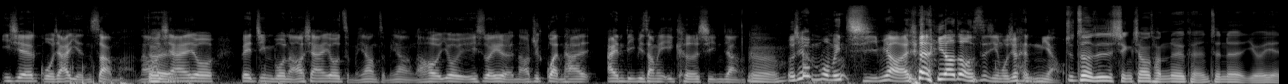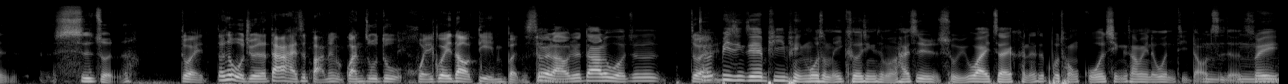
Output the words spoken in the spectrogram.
一些国家延上嘛，然后现在又被禁播，然后现在又怎么样怎么样，然后又有一堆人然后去灌他 INDB 上面一颗星这样，嗯，我觉得很莫名其妙啊。现在遇到这种事情，我觉得很鸟。就真的是行销团队可能真的有一点失准了。对，但是我觉得大家还是把那个关注度回归到电影本身。对啦，我觉得大家如果就是对，毕竟这些批评或什么一颗星什么，还是属于外在，可能是不同国情上面的问题导致的。所以，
